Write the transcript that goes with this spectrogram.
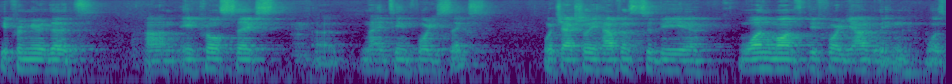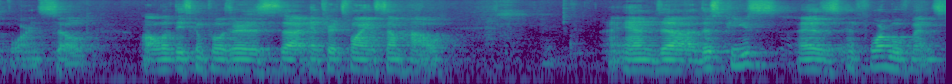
He premiered it on April 6, uh, 1946, which actually happens to be one month before Jagling was born. So all of these composers uh, intertwine somehow. And uh, this piece is in four movements.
